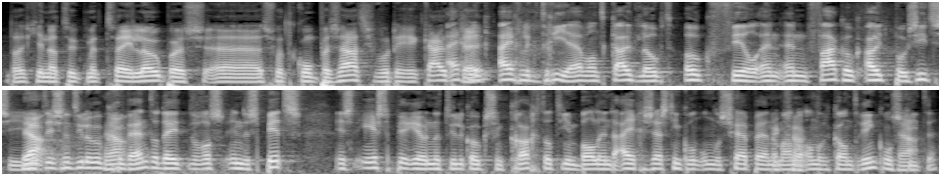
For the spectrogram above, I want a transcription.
Dat je natuurlijk met twee lopers eh, een soort compensatie voor Dirk Kuyt kreeg. Eigenlijk, eigenlijk drie, hè? want Kuit loopt ook veel en, en vaak ook uit positie. Ja. Dat is natuurlijk ook Ja. gewend. Dat, deed, dat was in de spits in zijn eerste periode natuurlijk ook zijn kracht. Dat hij een bal in de eigen 16 kon onderscheppen en hem aan de andere kant erin kon Ja. schieten.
